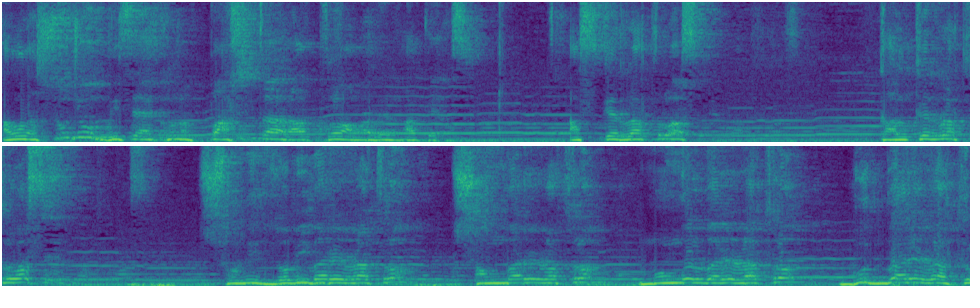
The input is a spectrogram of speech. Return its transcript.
আল্লাহ সুযোগ দিছে, এখনও পাঁচটা রাত্র আমাদের হাতে আছে। আজকের রাত্র আছে। কালকের রাত্র আছে, শনি রবিবারের রাত্র, সোমবারের রাত্র, মঙ্গলবারের রাত্র, বুধবারের রাত্র,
